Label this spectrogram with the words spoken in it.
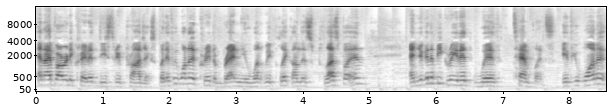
and I've already created these three projects. But if we want to create a brand new one, we click on this plus button and you're going to be greeted with templates. If you want to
